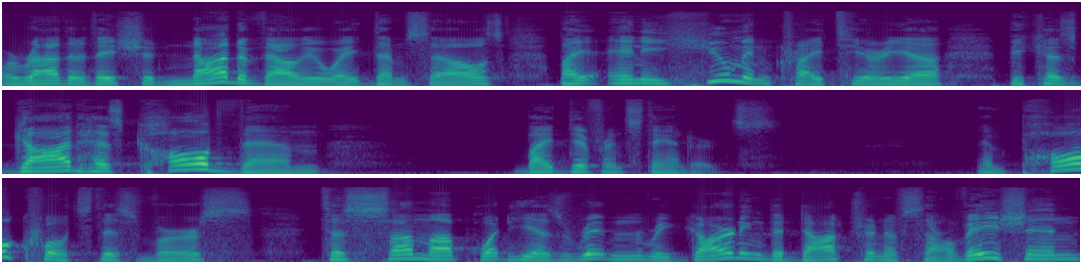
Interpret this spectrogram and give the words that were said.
or rather, they should not evaluate themselves by any human criteria because God has called them by different standards. And Paul quotes this verse to sum up what he has written regarding the doctrine of salvation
